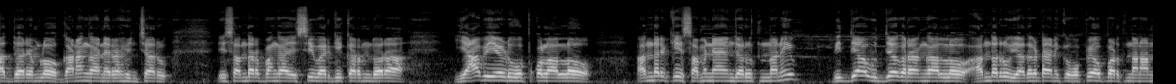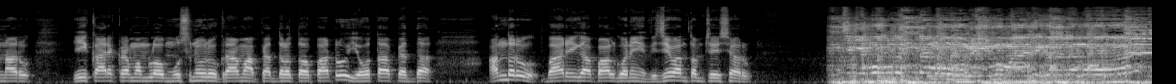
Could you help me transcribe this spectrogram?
ఆధ్వర్యంలో ఘనంగా నిర్వహించారు. ఈ సందర్భంగా ఎస్సీ వర్గీకరణ ద్వారా యాభై ఏడు ఉపకులాల్లో అందరికీ సమన్యాయం జరుగుతుందని విద్యా ఉద్యోగ రంగాల్లో అందరూ ఎదగటానికి ఉపయోగపడుతుందని అన్నారు ఈ కార్యక్రమంలో ముసునూరు గ్రామ పెద్దలతో పాటు యువత పెద్ద అందరూ భారీగా పాల్గొని విజయవంతం చేశారు. మేము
